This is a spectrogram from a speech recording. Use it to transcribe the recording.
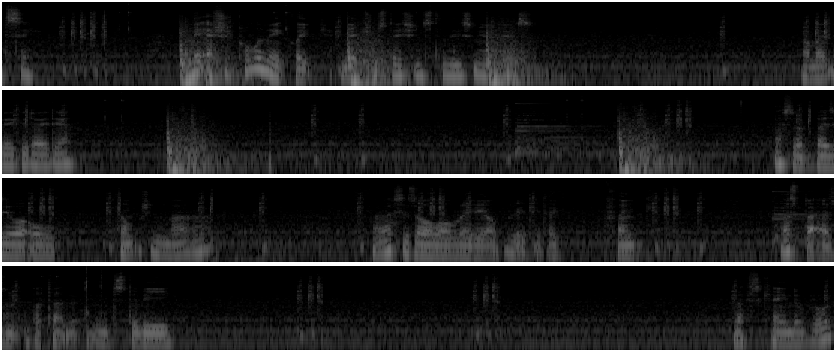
Fancy. I should probably make like metro stations to these new nowadays. That might be a good idea. This is a busy little junction, that isn't it? Now this is all already upgraded, I think. This bit isn't, but it needs to be this kind of road.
